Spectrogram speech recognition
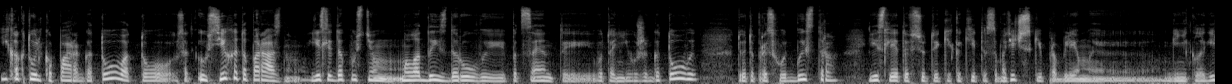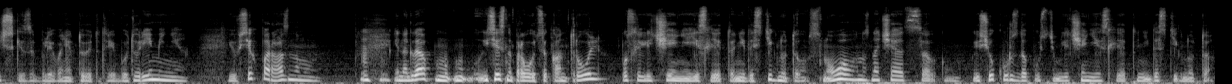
И как только пара готова, то у всех это по-разному. Если, допустим, молодые здоровые пациенты, вот они уже готовы, то это происходит быстро. Если это все-таки какие-то соматические проблемы, гинекологические заболевания, то это требует времени. И у всех по-разному. Uh-huh. Иногда, естественно, проводится контроль после лечения. Если это не достигнуто, снова назначается еще курс, допустим, лечения, если это не достигнуто.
